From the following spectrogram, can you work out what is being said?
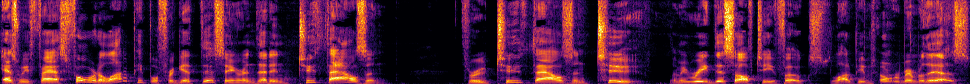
as we fast forward, a lot of people forget this, Aaron, that in 2000 through 2002, let me read this off to you, folks. A lot of people don't remember this.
